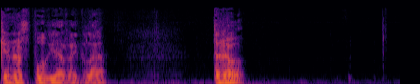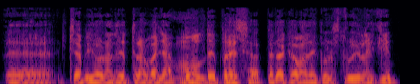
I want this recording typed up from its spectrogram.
que no es pugui arreglar, però eh, Xavi haurà de treballar molt de pressa per acabar de construir l'equip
